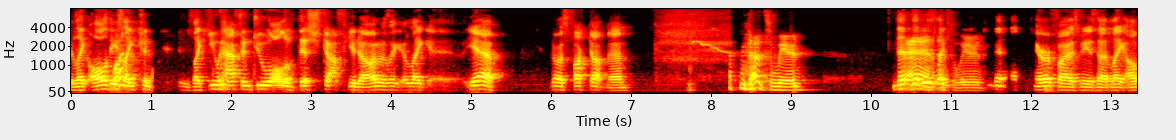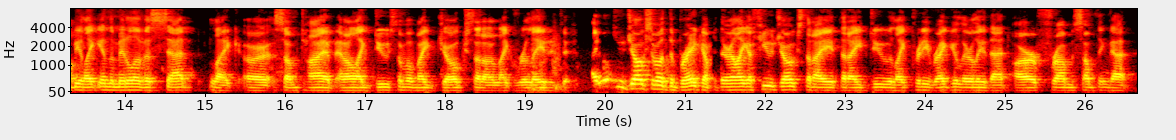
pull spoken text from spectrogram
You're like all these what? like conditions. Like you have to do all of this stuff, you know. And it was like, like, yeah, no, it's fucked up, man. That's weird. That, man, that is like weird. That, that terrifies me is that like I'll be like in the middle of a set like or some sometime and I'll like do some of my jokes that are like related to I don't do jokes about the breakup, but there are like a few jokes that I that I do like pretty regularly that are from something that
